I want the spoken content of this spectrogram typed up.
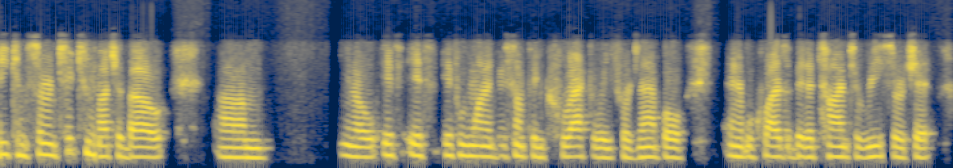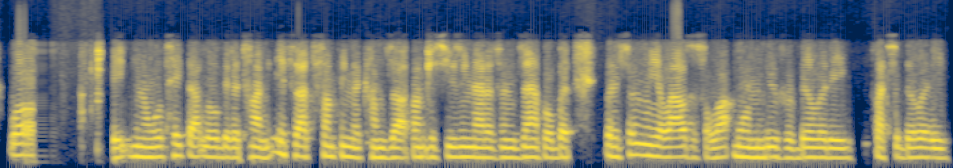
be concerned too too much about um, you know if if if we want to do something correctly, for example, and it requires a bit of time to research it. Well, you know, we'll take that little bit of time if that's something that comes up. I'm just using that as an example, but but it certainly allows us a lot more maneuverability, flexibility.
